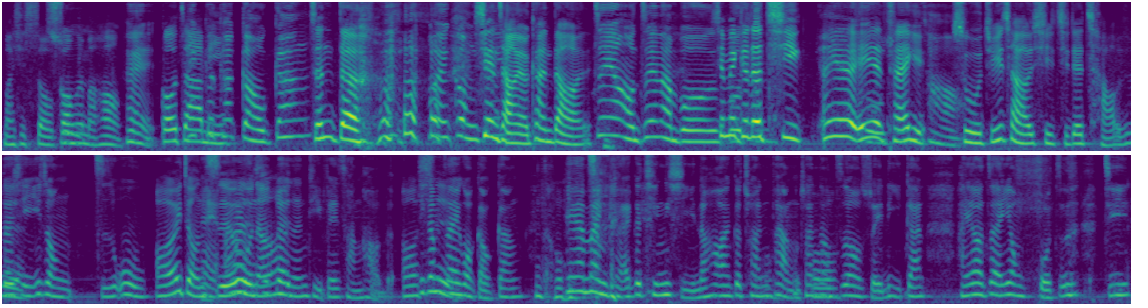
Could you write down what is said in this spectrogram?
嘛是手工的嘛哈，嘿，古早味，他搞刚，真的，现场有看到，这样这样不，下面叫做气，哎呀哎呀，台语鼠菊草是一个草，这是？一种。植物。哦，一种植物，然后对人体非常好的。哦，你刚才我搞缸，黑暗慢起来一个清洗，然后一个穿烫，穿烫之后水沥干，还要再用果汁机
